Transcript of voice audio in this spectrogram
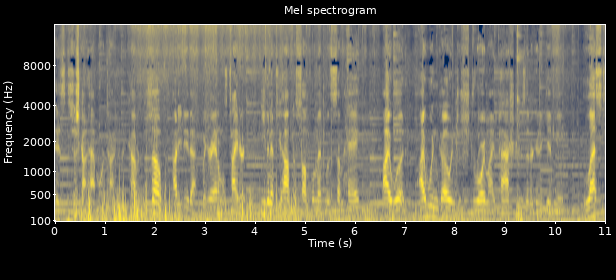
is it's just got to have more time to recover. So how do you do that? Put your animals tighter. Even if you have to supplement with some hay, I would. I wouldn't go and destroy my pastures that are going to give me less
